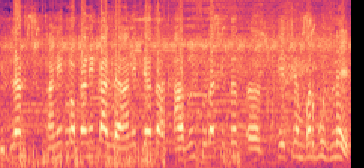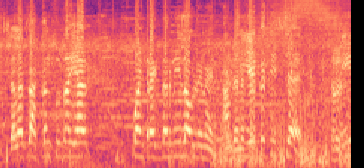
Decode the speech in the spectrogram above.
इथल्या स्थानिक लोकांनी काढलं आणि त्या अजून सुद्धा तिथं ते चेंबर बुजले. त्याला झाकण सुद्धा या कॉन्ट्रॅक्टरनी लावले नाहीत. आमची एकच इच्छा आहे. की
